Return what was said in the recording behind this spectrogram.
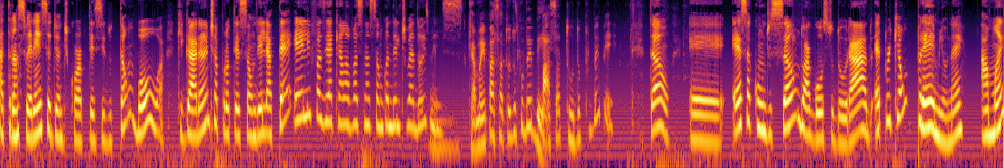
a transferência de anticorpo ter sido tão boa que garante a proteção dele até ele fazer aquela vacinação quando ele tiver dois meses. Que a mãe passa tudo pro bebê. Passa tudo pro bebê. Então, é, essa condição do agosto dourado é porque é um prêmio, né? A mãe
